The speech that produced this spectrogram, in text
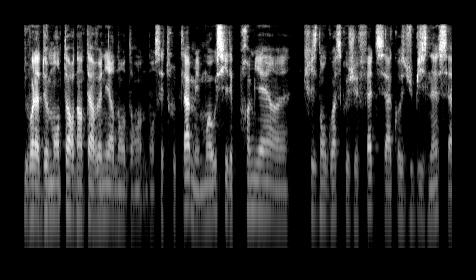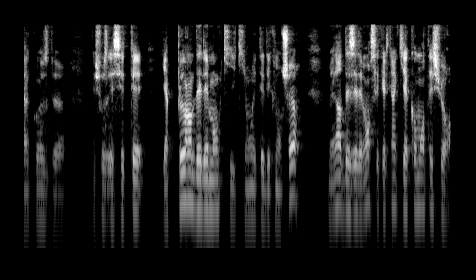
voilà, de mentor, d'intervenir dans, dans, ces trucs-là. Mais moi aussi, les premières euh, crises d'angoisse que j'ai faites, c'est à cause du business, c'est à cause de, des choses. Et c'était, il y a plein d'éléments qui, qui ont été déclencheurs. Mais l'un des éléments, c'est quelqu'un qui a commenté sur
